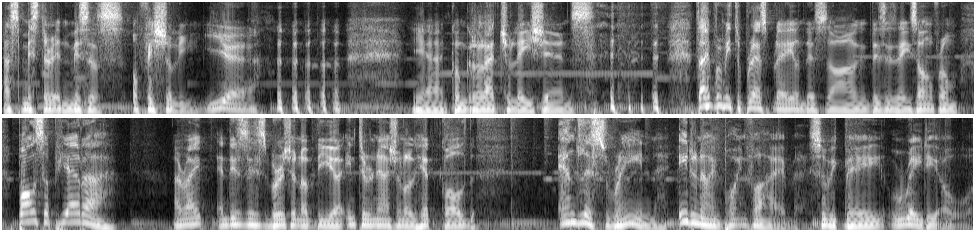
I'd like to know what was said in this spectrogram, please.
As Mr. and Mrs. officially. Yeah. yeah. Congratulations. Time for me to press play on this song. This is a song from Paul Sapiera. All right. And this is his version of the uh, international hit called Endless Rain, 89.5, Subic Bay Radio.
